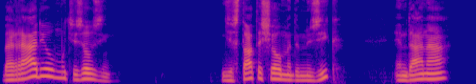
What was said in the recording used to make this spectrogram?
bij radio moet je zo zien. Je start de show met de muziek en daarna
